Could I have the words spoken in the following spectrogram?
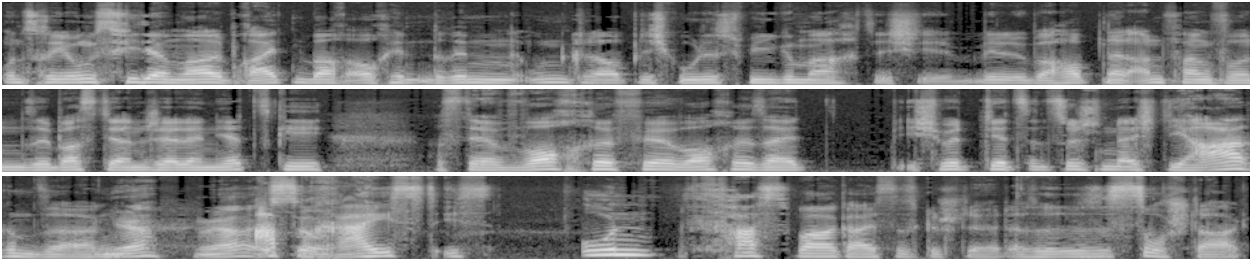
unsere Jungs wieder mal, Breitenbach auch hinten drin, ein unglaublich gutes Spiel gemacht. Ich will überhaupt nicht anfangen von Sebastian Jeleniecki, was der Woche für Woche seit, ich würde jetzt inzwischen echt Jahren sagen, Ja, ja, ist so. abreißt, ist unfassbar geistesgestört. Also das ist so stark.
